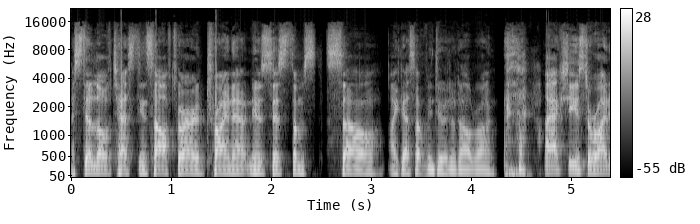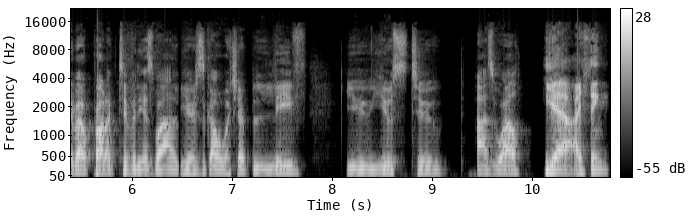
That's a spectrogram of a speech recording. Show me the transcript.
I still love testing software and trying out new systems. So I guess I've been doing it all wrong. I actually used to write about productivity as well years ago, which I believe you used to as well. Yeah, I think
